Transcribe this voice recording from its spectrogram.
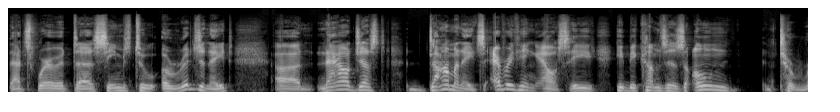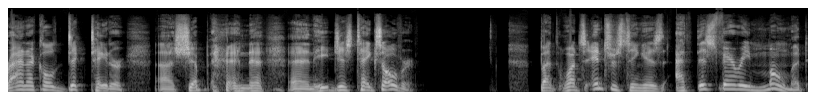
that's where it uh, seems to originate. Uh, now, just dominates everything else. He he becomes his own tyrannical dictatorship, and and he just takes over. But what's interesting is at this very moment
